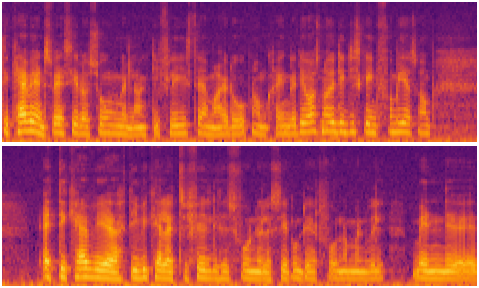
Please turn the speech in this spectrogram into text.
det kan være en svær situation, men langt de fleste er meget åbne omkring det. Det er også noget af det, de skal informeres om, at det kan være det, vi kalder et tilfældighedsfund eller sekundært fund, om man vil. Men øh,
